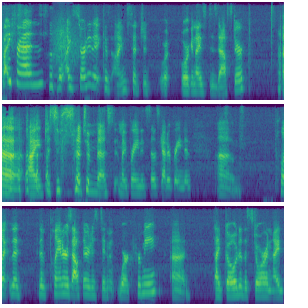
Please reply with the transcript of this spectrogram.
Bye, friends. well, I started it because I'm such an organized disaster. Uh, I just am such a mess. My brain is so scatterbrained, and um, pl- the the planners out there just didn't work for me. Uh, I'd go to the store and I'd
